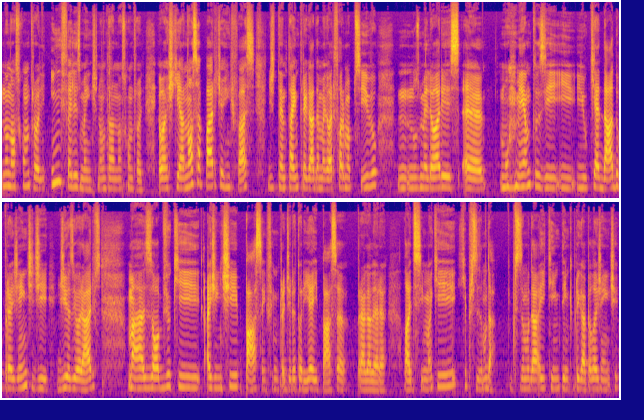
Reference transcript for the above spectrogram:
no nosso controle. Infelizmente, não está no nosso controle. Eu acho que a nossa parte a gente faz de tentar entregar da melhor forma possível, nos melhores é, momentos e, e, e o que é dado para a gente de dias e horários. Mas óbvio que a gente passa, enfim, para a diretoria e passa para a galera lá de cima que, que precisa mudar. Que precisa mudar e quem tem que brigar pela gente,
